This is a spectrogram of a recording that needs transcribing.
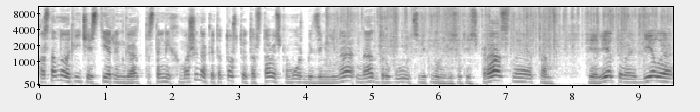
А, Основное отличие стерлинга от остальных машинок это то, что эта вставочка может быть заменена на другую цветную. Здесь вот есть красная, там фиолетовая, белая.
